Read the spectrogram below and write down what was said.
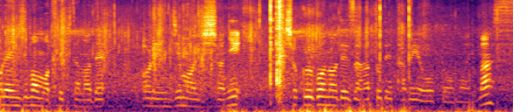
オレンジも持ってきたのでオレンジも一緒に食後のデザートで食べようと思います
